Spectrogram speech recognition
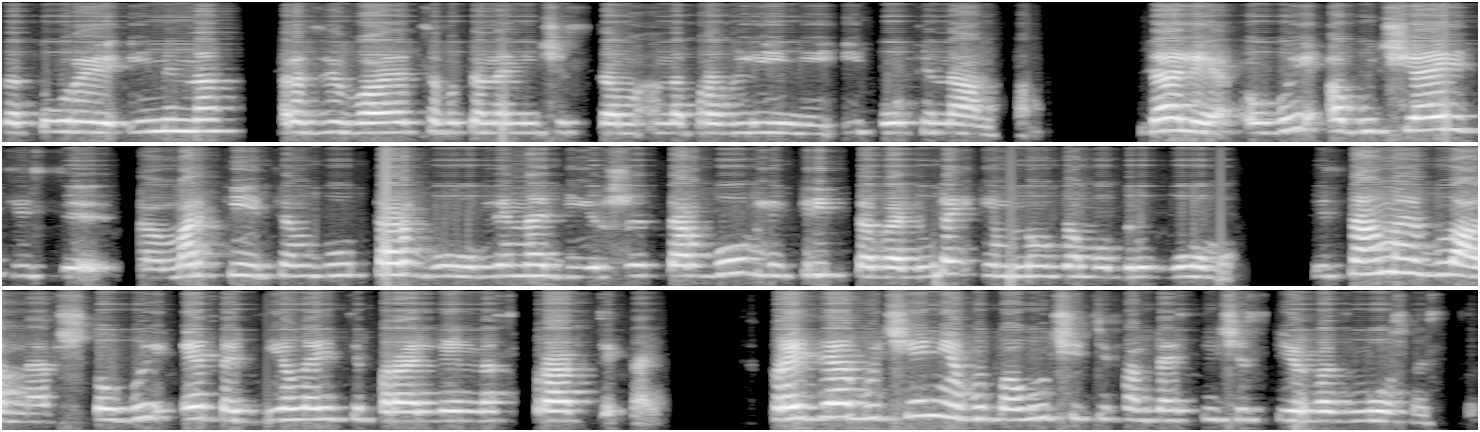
которые именно развиваются в экономическом направлении и по финансам. Далее, вы обучаетесь э, маркетингу, торговле на бирже, торговле криптовалютой и многому другому. И самое главное, что вы это делаете параллельно с практикой. Пройдя обучение, вы получите фантастические возможности.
